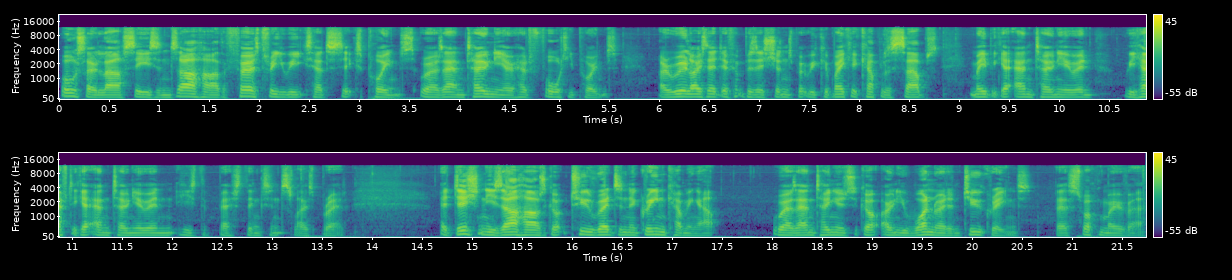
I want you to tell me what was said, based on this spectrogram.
Also last season, Zaha, the first three weeks had six points, whereas Antonio had 40 points. I realise they're different positions, but we could make a couple of subs, maybe get Antonio in. We have to get Antonio in. He's the best thing since sliced bread. Additionally, Zaha's got two reds and a green coming up, whereas Antonio's got only one red and two greens. Let's swap them over.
